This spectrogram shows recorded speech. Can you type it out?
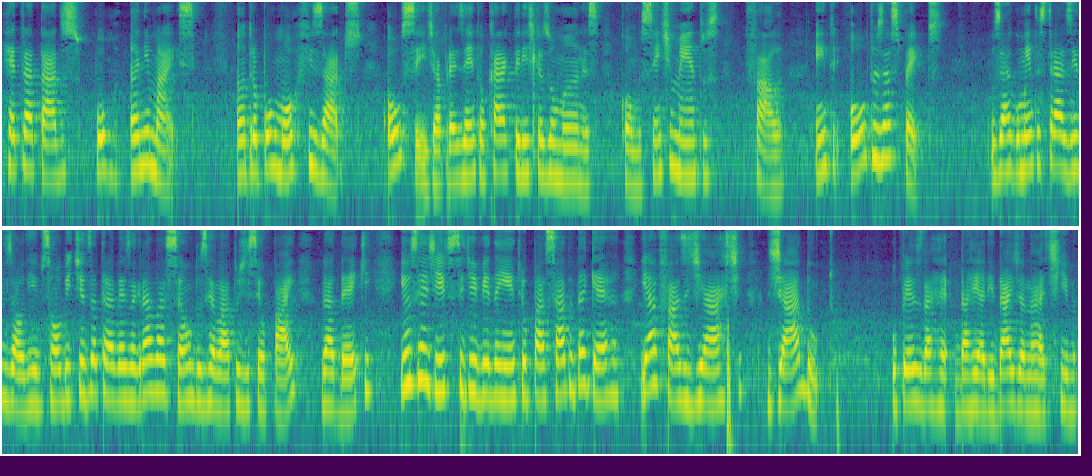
retratados por animais, antropomorfizados, ou seja, apresentam características humanas como sentimentos, fala, entre outros aspectos. Os argumentos trazidos ao livro são obtidos através da gravação dos relatos de seu pai, Radek, e os registros se dividem entre o passado da guerra e a fase de arte já adulto. O peso da, da realidade da narrativa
